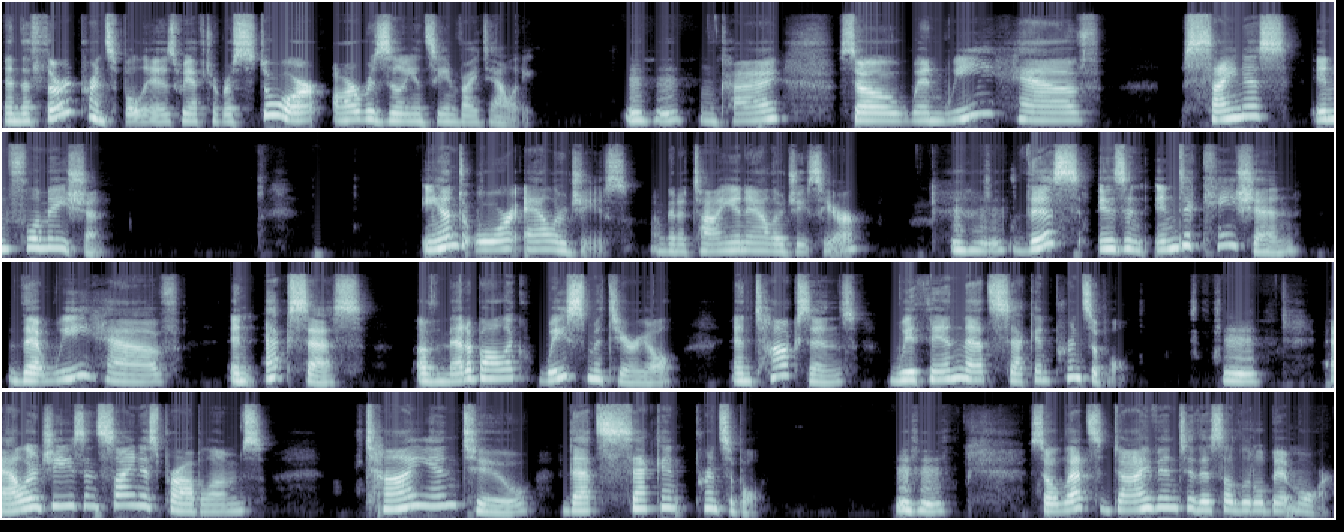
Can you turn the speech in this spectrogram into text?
And the third principle is we have to restore our resiliency and vitality. Mm-hmm. Okay. So when we have sinus inflammation and or allergies, I'm going to tie in allergies here. Mm-hmm. This is an indication that we have an excess of metabolic waste material and toxins within that second principle. Mm. Allergies and sinus problems tie into that second principle. Mm-hmm. So let's dive into this a little bit more.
